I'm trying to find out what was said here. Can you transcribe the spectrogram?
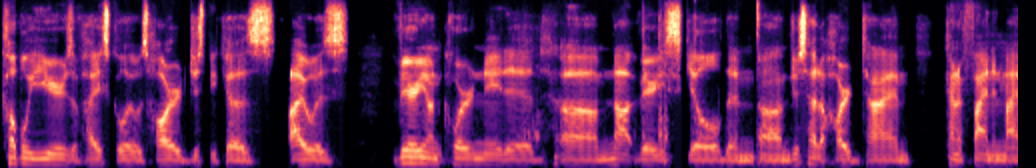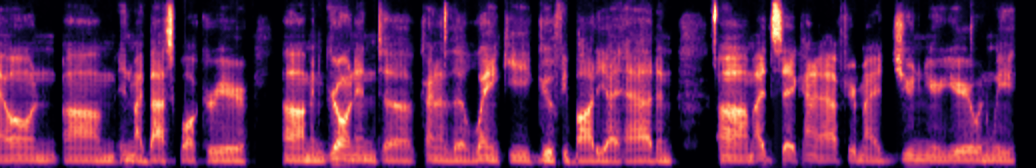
couple years of high school, it was hard just because I was very uncoordinated, um, not very skilled, and um, just had a hard time kind of finding my own um, in my basketball career um, and growing into kind of the lanky, goofy body I had. And um, I'd say kind of after my junior year when we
